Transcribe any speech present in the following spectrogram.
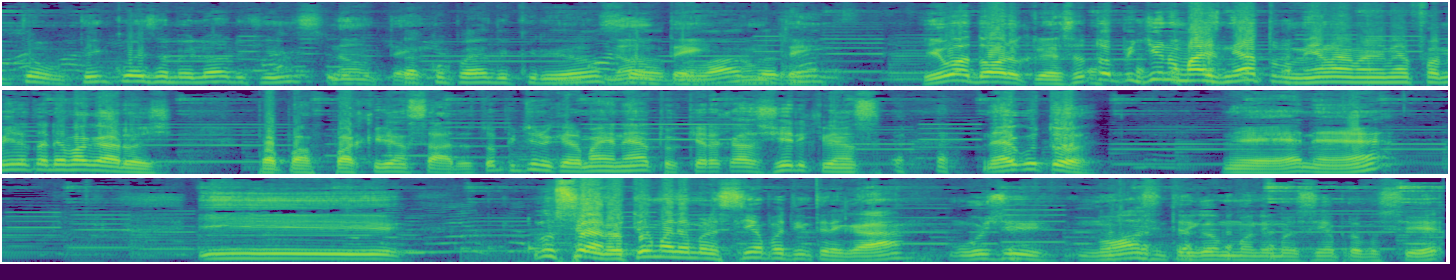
Então, tem coisa melhor do que isso? Não tem. Tá acompanhando criança Não do tem, lado não tem. gente? Eu adoro criança. Eu tô pedindo mais neto, minha, minha família tá devagar hoje. Pra, pra, pra criançada. Eu tô pedindo que era mais neto, que era casa cheia de criança. né, Guto? É, né? E. Luciano, eu tenho uma lembrancinha pra te entregar. Hoje nós entregamos uma lembrancinha pra você,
